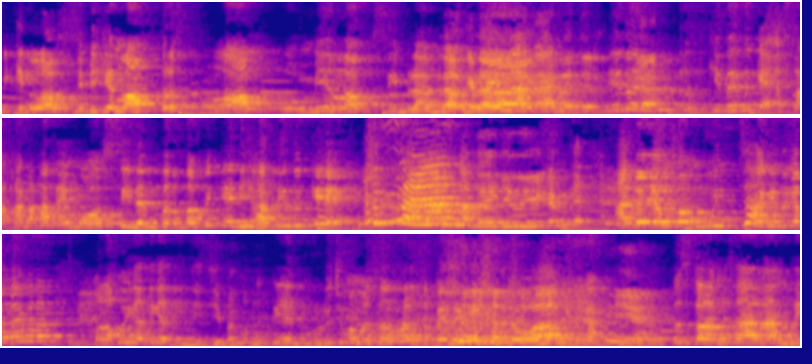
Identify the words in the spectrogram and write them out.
bikin love. dibikin love terus love umi love si bla bla bla pena kan itu, itu kan? terus kita itu kayak seakan-akan emosi dan ter tapi kayak di hati itu kayak Senang katanya gitu kan? kayak ada yang memuncah gitu kan tapi kalau aku ingat-ingat jijik banget aku ya dulu cuma masalah hal sepele kayak gitu doang gitu kan Iya. Terus kalau misalnya nanti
